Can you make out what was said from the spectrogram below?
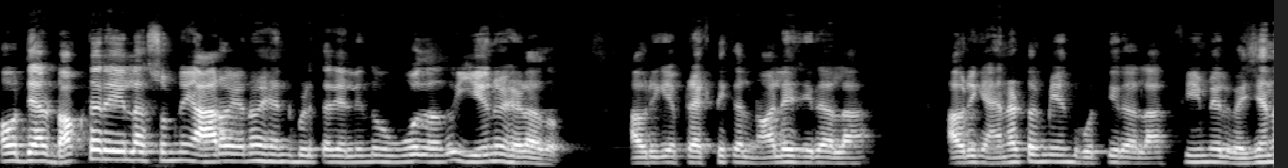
ಅವ್ರದ್ದು ಯಾರು ಡಾಕ್ಟರೇ ಇಲ್ಲ ಸುಮ್ಮನೆ ಯಾರೋ ಏನೋ ಹೆಣ್ಣು ಬಿಡ್ತಾರೆ ಅಲ್ಲಿಂದ ಓದೋದು, ಏನೂ ಹೇಳೋದು. ಅವರಿಗೆ ಪ್ರಾಕ್ಟಿಕಲ್ ನಾಲೆಜ್ ಇರಲ್ಲ, ಅವರಿಗೆ ಅನಾಟಮಿ ಅಂತ ಗೊತ್ತಿರಲ್ಲ ಫೀಮೇಲ್ ವೆಜನ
